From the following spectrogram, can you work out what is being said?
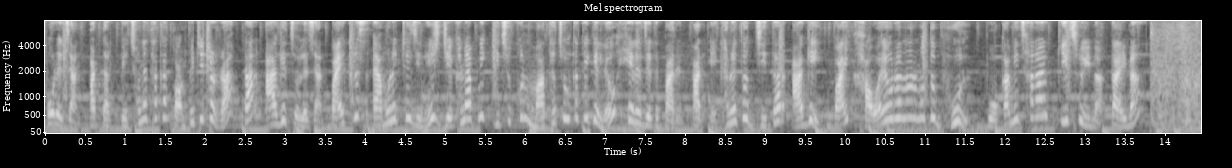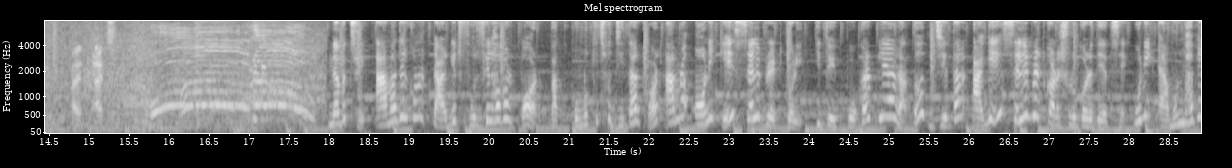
পড়ে যান। আর তার পেছনে থাকা কম্পিটিটররা তার আগে চলে যান। বাইক রেস এমন একটি জিনিস যেখানে আপনি কিছুক্ষণ মাথা চুলকাতে গেলেও হেরে যেতে পারেন। আর এখানে তো জিতার আগেই বাইক হাওয়ায় ওড়ানোর মতো ভুল বোকামি ছাড়া আর কিছুই না তাই না. নাম্বার থ্রি আমাদের কোনো টার্গেট ফুলফিল হওয়ার পর বা কোনো কিছু জেতার পর আমরা অনেকে সেলিব্রেট করি। কিন্তু এই পোকার প্লেয়াররা তো জেতার আগে সেলিব্রেট করা শুরু করে দিয়েছে। উনি এমন ভাবে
